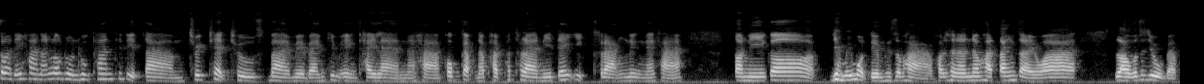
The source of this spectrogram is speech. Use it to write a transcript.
สวัสดีค่ะ นักลงทุนทุกท่านที่ติดตาม Trick Trade Tools by Maybank Kim Eng Thailand นะคะ พบกับนภัทรพัทรานิดได้อีกครั้งหนึ่งนะคะ ตอนนี้ก็ยังไม่หมดเดือนพฤษภา เพราะฉะนั้นนภัทรตั้งใจว่าเราก็จะอยู่แบบ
